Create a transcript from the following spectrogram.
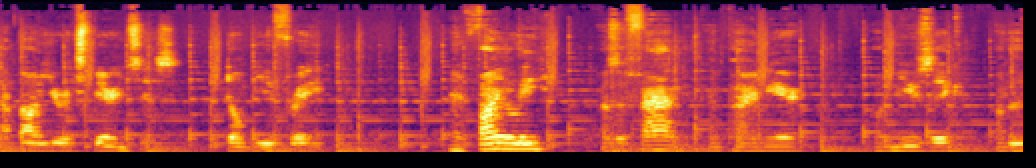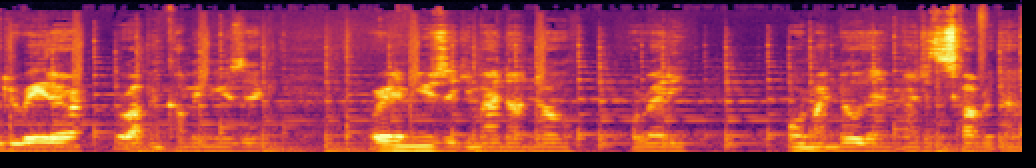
about your experiences. Don't be afraid. And finally, as a fan and pioneer of music under the radar or up and coming music, or even music you might not know already, or might know them and I just discovered them.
